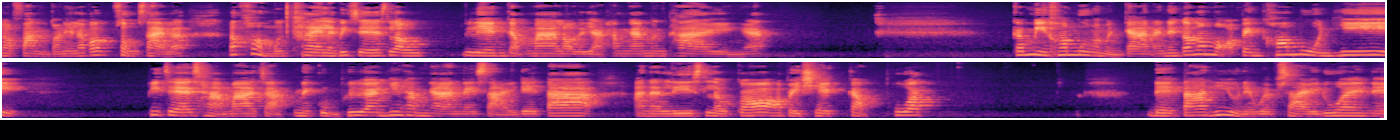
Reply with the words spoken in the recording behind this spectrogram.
เราฟังตอนนี้เราก็สงสัยแล้ว แล้วของเมืองไทยอะไรพี่เจสเรา เรียนกลับมาเราอยากทำงานเมืองไทยอย่างเงี้ย ก็มีข้อมูลมาเหมือนกัน อันนี้ก็ต้องบอกว่าเป็นข้อมูลที่พี่เจสหามาจากในกลุ่มเพื่อนที่ทำงานในสาย Data Analyst แล้วก็เอาไปเช็คกับพวก Data ที่อยู่ในเว็บไซต์ด้วยใน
